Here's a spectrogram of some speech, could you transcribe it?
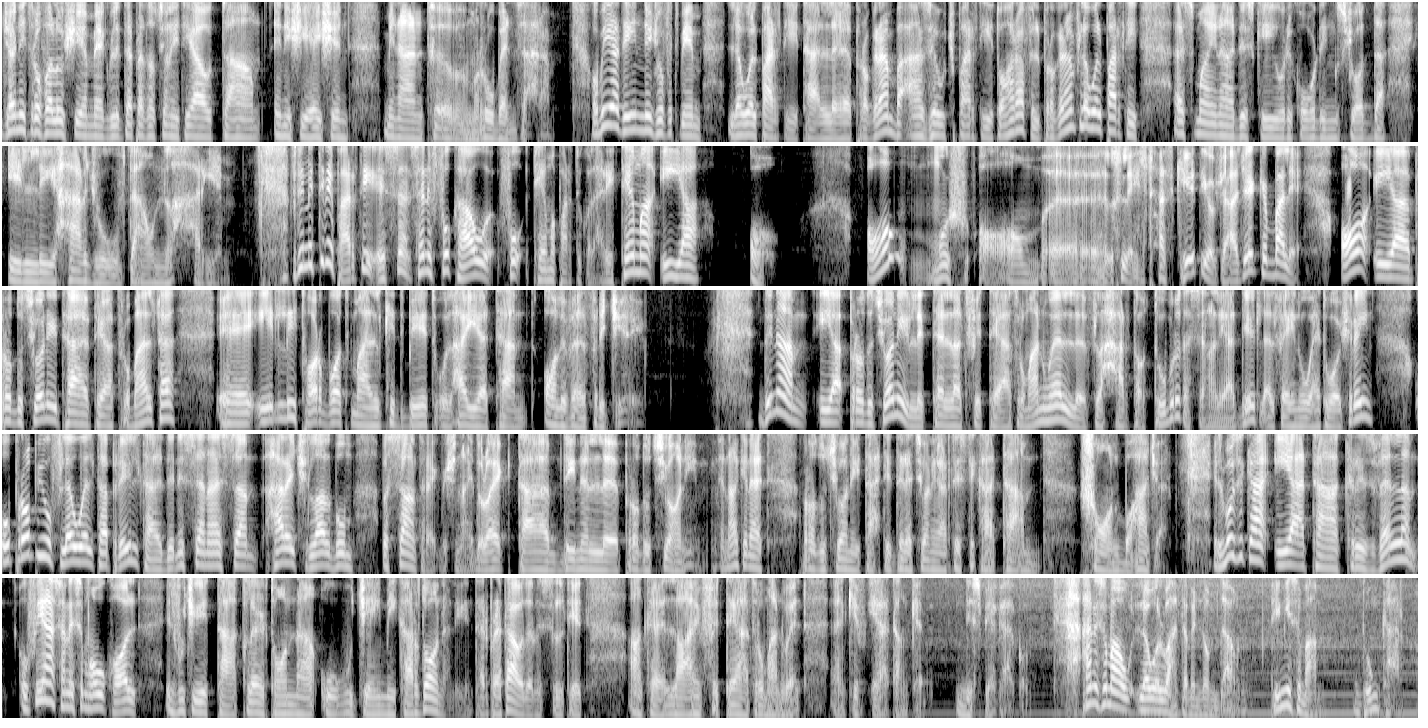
Gianni Trofaluxi jemmek bl-interpretazzjoni tiegħu ta' Initiation minant um, Ruben Zara. U bija din niġu fit-tmim l-ewwel parti tal-programm baqa' żewġ partijiet oħra fil-programm fl-ewwel parti eh, smajna diski u recordings ġodda illi ħarġu f'dawn l-ħarjem. F'din it-tieni parti issa se nifukaw fuq tema partikolari. Tema hija O. O, mux o eh, lejl ta' skiet jew xaġe, kimma le. O hija produzzjoni ta' Teatru Malta eh, illi torbot mal-kidbiet u l-ħajja ta' Oliver Friġġieri. Dina hija produzzjoni li tellat fit-Teatru Manuel fl-aħħar ta' Ottubru tas-sena li għaddiet l-2021 U propju fl-ewwel ta' April ta' din is-sena issa ħareġ l-album bis-soundtrack biex ngħidulu hekk ta' din il-produzzjoni. Inha kienet produzzjoni taħt id-direzzjoni artistika ta' Sean Buhaġar. Il-mużika hija ta' Chris Vella u fiha se nisimgħu wkoll il-vuċijiet ta' Claire Tonna u Jamie Cardona li interpretaw dan is-siltiet anke live fit-Teatru Manuel eh, kif qiegħed anke Nispjegalkom. Ħa nisimgħu l-ewwel waħda minnhom dawn. Din jisimha Dunkar.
